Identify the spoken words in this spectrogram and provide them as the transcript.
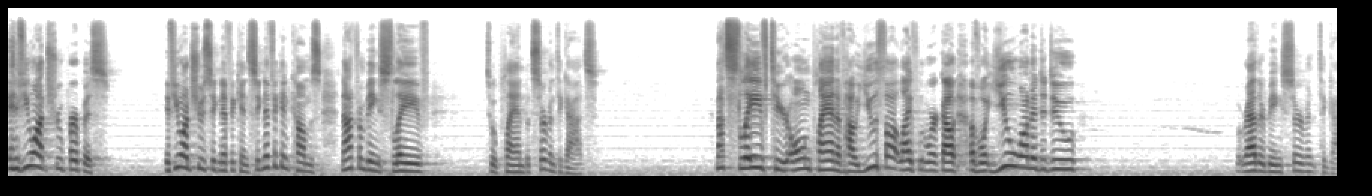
And if you want true purpose, if you want true significance, significant comes not from being slave to a plan, but servant to God's. Not slave to your own plan of how you thought life would work out, of what you wanted to do, but rather being servant to God.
